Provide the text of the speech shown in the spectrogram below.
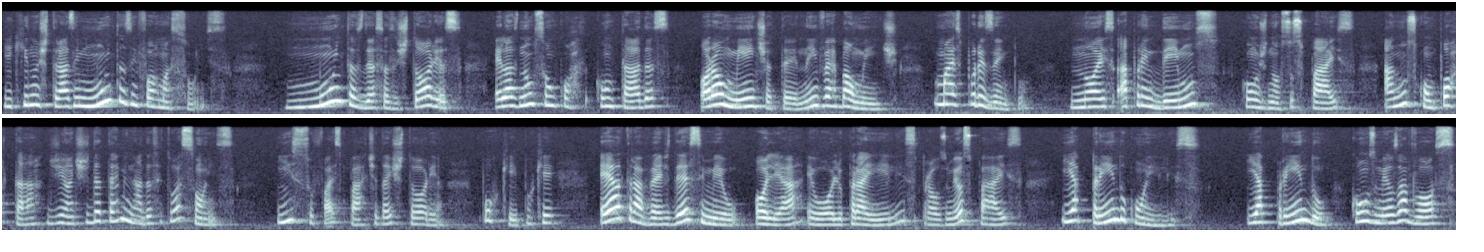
e que nos trazem muitas informações. Muitas dessas histórias, elas não são contadas oralmente até, nem verbalmente. Mas, por exemplo, nós aprendemos com os nossos pais a nos comportar diante de determinadas situações. Isso faz parte da história. Por quê? Porque é através desse meu olhar, eu olho para eles, para os meus pais, e aprendo com eles. E aprendo com os meus avós.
